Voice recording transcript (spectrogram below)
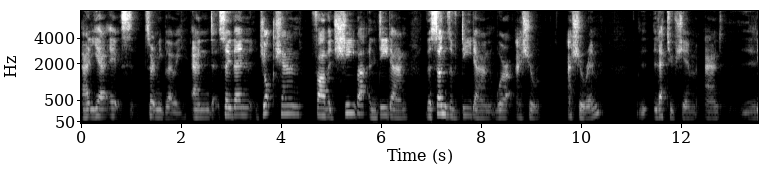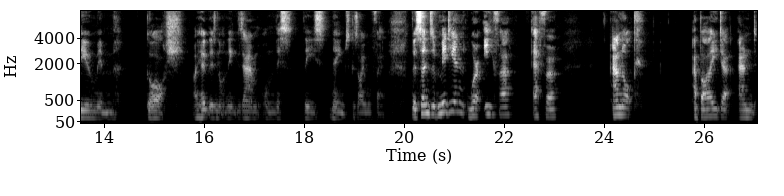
Uh, yeah, it's certainly blowy. And so then Jokshan fathered Sheba and Dedan. The sons of Dedan were Ashur, Asshurim, Letushim, and Leummim. Gosh, I hope there's not an exam on this these names because I will fail. The sons of Midian were Ephah, Epher, Hanoch, Abida, and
